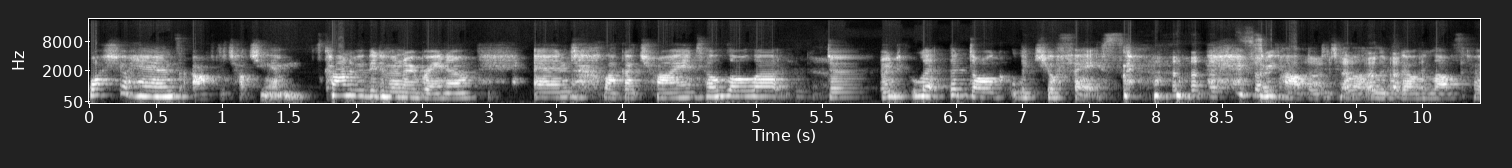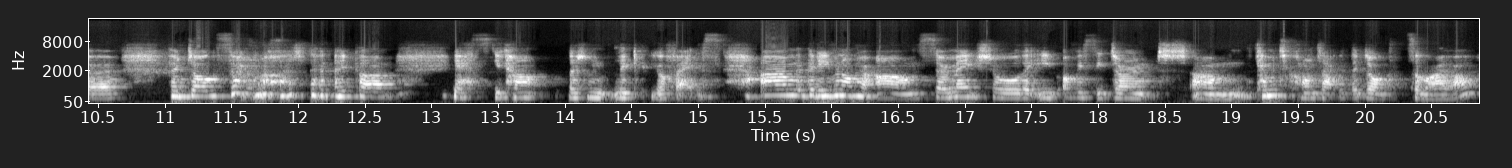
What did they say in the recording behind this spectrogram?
wash your hands after touching them. It's kind of a bit of a no-brainer. And like I try and tell Lola, don't let the dog lick your face. it's so hard to tell a little girl who loves her her dog so much that they can't. Yes, you can't let them lick your face. Um, but even on her arms, so make sure that you obviously don't um, come into contact with the dog's saliva.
